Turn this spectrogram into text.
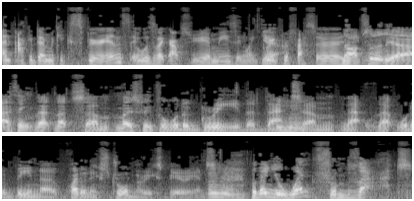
an academic experience, it was like absolutely amazing. Like great Yeah. professors. No, you absolutely. I I think that that's um, most people would agree that that Mm-hmm. um, that that would have been uh, quite an extraordinary experience. Mm-hmm. But then you went from that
